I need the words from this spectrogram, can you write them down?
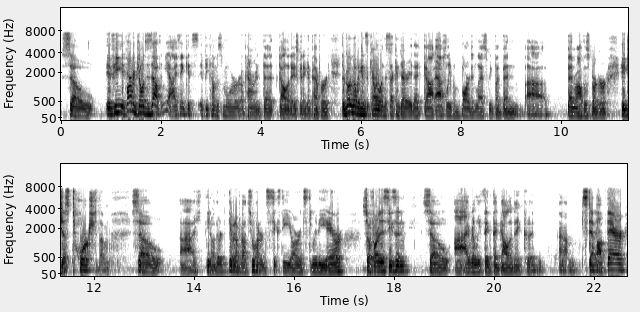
So if he if Marvin Jones is out, then yeah, I think it's it becomes more apparent that Golladay is going to get peppered. They're going up against the Carolina secondary that got absolutely bombarded last week by Ben uh, Ben Roethlisberger. He just torched them. So uh, you know they're giving up about 260 yards through the air so far this season. So I really think that Golladay could um, step up there. I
